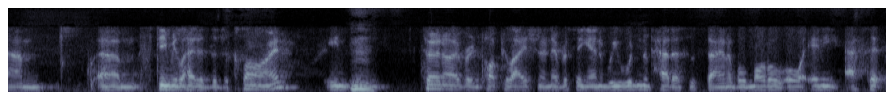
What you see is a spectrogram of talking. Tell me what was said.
um, um, stimulated the decline in, mm. turnover in population and everything, and we wouldn't have had a sustainable model or any assets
